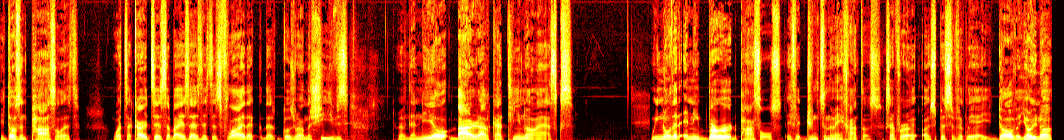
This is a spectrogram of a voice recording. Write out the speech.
it doesn't passel it. What's a kartzis? Abai says it's this fly that, that goes around the sheaves. Rav Daniel Bar Rav Katina asks, we know that any bird passels if it drinks from the mechatos, except for a, a, specifically a dove, a yoina,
